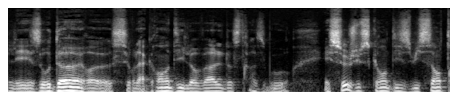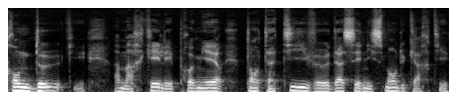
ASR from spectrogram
les odeurs euh, sur la grande île ovale de Strasbourg. Et ce jusqu'en 1832, qui a marqué les premières tentatives d'assainissement du quartier.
